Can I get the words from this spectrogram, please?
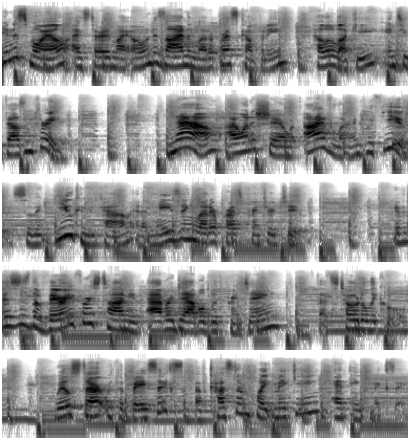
Eunice Moyle. I started my own design and letterpress company, Hello Lucky, in 2003. Now, I want to share what I've learned with you so that you can become an amazing letterpress printer too. If this is the very first time you've ever dabbled with printing, that's totally cool. We'll start with the basics of custom plate making and ink mixing.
